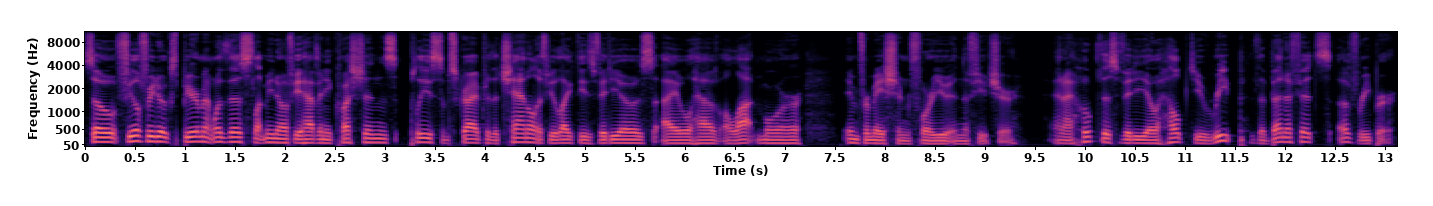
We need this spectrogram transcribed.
So feel free to experiment with this. Let me know if you have any questions. Please subscribe to the channel if you like these videos. I will have a lot more information for you in the future. And I hope this video helped you reap the benefits of Reaper.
